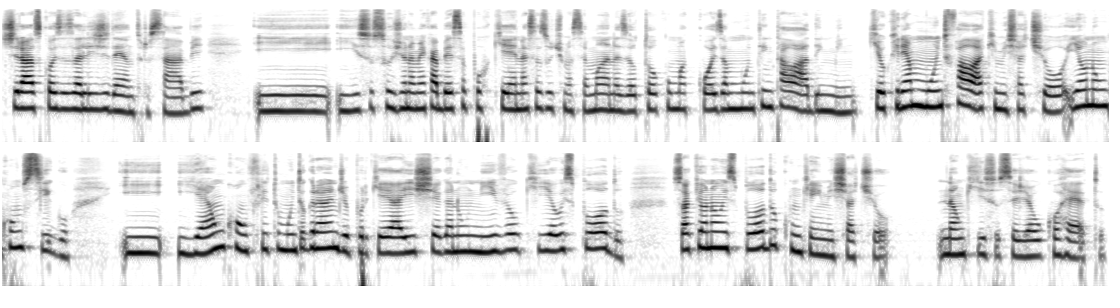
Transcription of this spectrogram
tirar as coisas ali de dentro, sabe? E, e, isso surgiu na minha cabeça porque nessas últimas semanas eu tô com uma coisa muito entalada em mim que eu queria muito falar que me chateou e eu não consigo. E, e é um conflito muito grande porque aí chega num nível que eu explodo. Só que eu não explodo com quem me chateou. Não que isso seja o correto,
